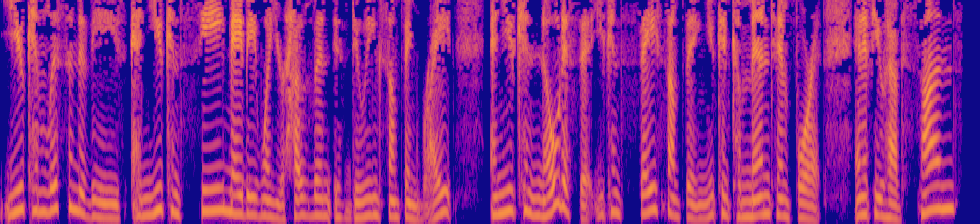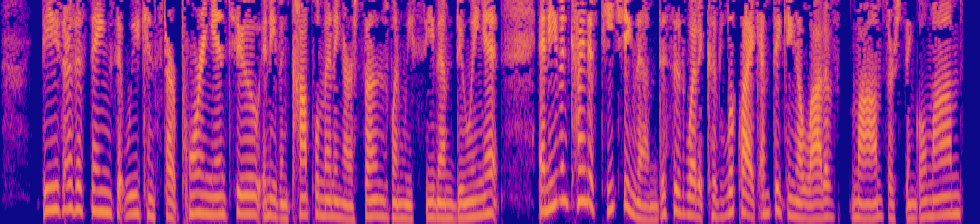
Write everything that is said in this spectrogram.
you can listen to these and you can see maybe when your husband is doing something right and you can notice it. You can say something. You can commend him for it. And if you have sons, these are the things that we can start pouring into and even complimenting our sons when we see them doing it and even kind of teaching them this is what it could look like. I'm thinking a lot of moms are single moms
